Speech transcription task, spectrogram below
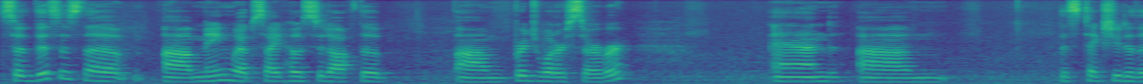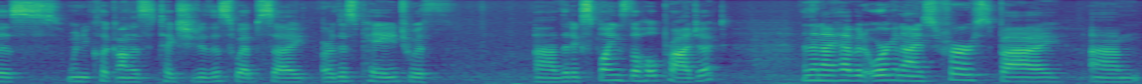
So this is the uh, main website hosted off the um, Bridgewater server. And um, this takes you to this, when you click on this, it takes you to this website or this page with, uh, that explains the whole project. And then I have it organized first by, um,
